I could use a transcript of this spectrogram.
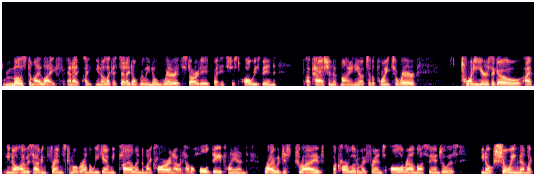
for most of my life, and I, I, you know, like I said, I don't really know where it started, but it's just always been a passion of mine. You know, to the point to where 20 years ago, I, you know, I was having friends come over on the weekend. We'd pile into my car and I would have a whole day planned where I would just drive a carload of my friends all around Los Angeles, you know, showing them like,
